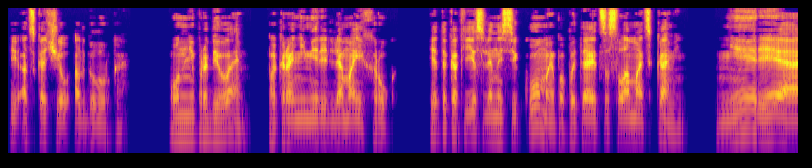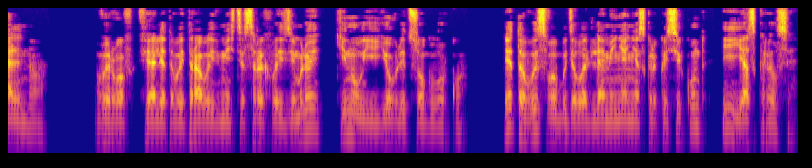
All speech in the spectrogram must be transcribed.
и отскочил от Глурка. Он не пробиваем, по крайней мере для моих рук. Это как если насекомое попытается сломать камень. Нереально. Вырвав фиолетовой травы вместе с рыхлой землей, кинул ее в лицо Глурку. Это высвободило для меня несколько секунд, и я скрылся.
